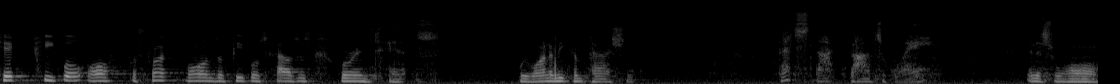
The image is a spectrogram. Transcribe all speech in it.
kick people off the front lawns of people's houses who are in tents. We want to be compassionate. That's not God's way. And it's wrong.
